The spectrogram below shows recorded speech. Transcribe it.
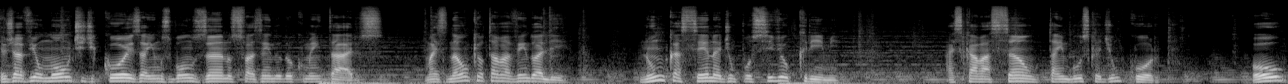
Eu já vi um monte de coisa em uns bons anos fazendo documentários, mas não o que eu estava vendo ali. Nunca a cena de um possível crime. A escavação está em busca de um corpo, ou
